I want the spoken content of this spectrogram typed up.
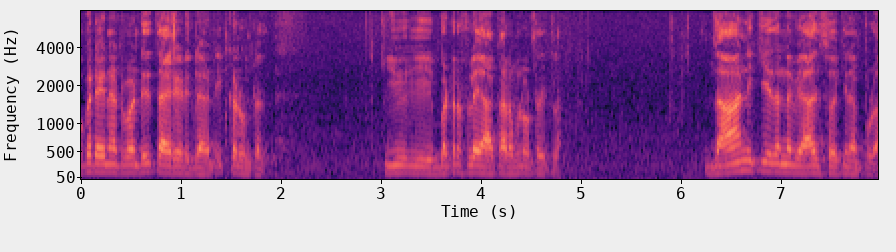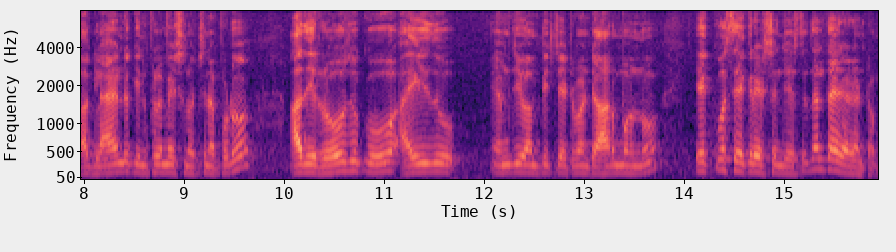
ఒకటైనటువంటిది థైరాయిడ్ గ్లాండ్ ఇక్కడ ఉంటుంది. ఈ ఈ బటర్ఫ్లై ఆకారంలో ఉంటుంది ఇట్లా. దానికి ఏదైనా వ్యాధి సోకినప్పుడు ఆ గ్లాండ్కి ఇన్ఫ్లమేషన్ వచ్చినప్పుడు అది రోజుకు ఐదు ఎంజీ పంపించేటువంటి హార్మోన్ను ఎక్కువ సేక్రేషన్ చేస్తే దాన్ని థైరాయిడ్ అంటాం.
